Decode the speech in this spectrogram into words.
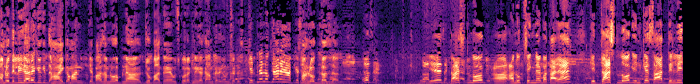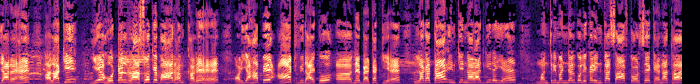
हम लोग दिल्ली जा रहे हैं क्योंकि हाईकमान के पास हम लोग अपना जो बातें हैं उसको रखने का काम करेंगे उनसे डिस्कस कितने लोग जा रहे हैं आपके साथ? हम लोग दस जा रहे हैं। ओके। तो ये दस लोग अनूप सिंह ने बताया कि दस लोग इनके साथ दिल्ली जा रहे हैं। हालाँकि ये होटल रासो के बाहर हम खड़े हैं और यहाँ पे आठ विधायकों ने बैठक की है। लगातार इनकी नाराज़गी रही है। मंत्रिमंडल को लेकर इनका साफ़ तौर से कहना था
